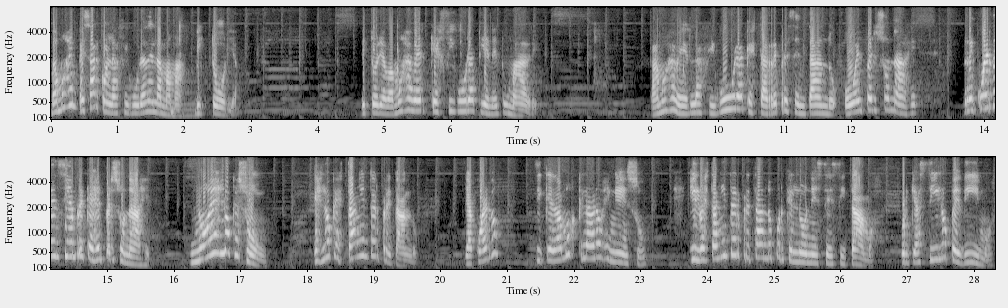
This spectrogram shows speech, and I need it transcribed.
vamos a empezar con la figura de la mamá, Victoria. Victoria, vamos a ver qué figura tiene tu madre. Vamos a ver la figura que está representando o el personaje. Recuerden siempre que es el personaje. No es lo que son, es lo que están interpretando. ¿De acuerdo? Si quedamos claros en eso y lo están interpretando porque lo necesitamos, porque así lo pedimos,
